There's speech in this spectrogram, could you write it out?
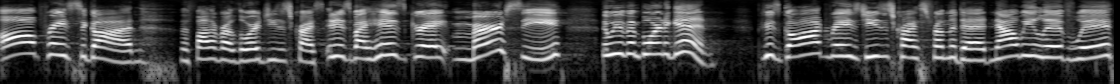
All praise to God, the Father of our Lord Jesus Christ. It is by His great mercy that we've been born again. Because God raised Jesus Christ from the dead, now we live with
